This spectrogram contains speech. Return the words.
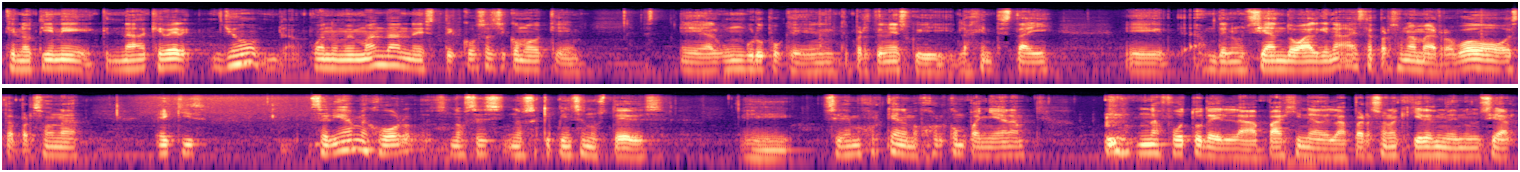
que no tiene nada que ver. Yo, cuando me mandan este, cosas así como que eh, algún grupo que pertenezco y la gente está ahí eh, denunciando a alguien, ah, esta persona me robó, esta persona X, sería mejor, no sé, no sé qué piensan ustedes, eh, sería mejor que a lo mejor acompañara una foto de la página de la persona que quieren denunciar,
